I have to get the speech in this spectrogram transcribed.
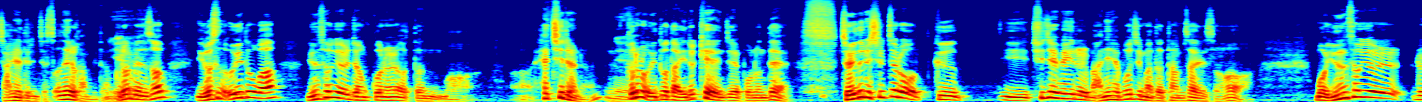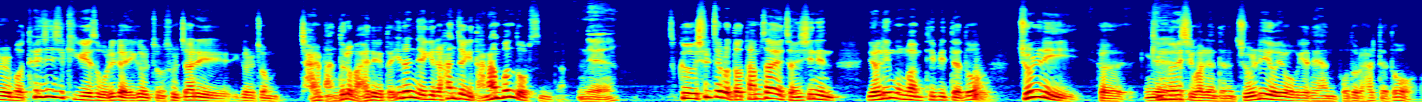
자기네들이 이제 써내려갑니다. 예. 그러면서 이것은 의도가 윤석열 정권을 어떤 뭐 어, 해치려는 네. 그런 의도다 이렇게 이제 보는데 저희들이 실제로 그 이 취재 회의를 많이 해보지만 더 탐사에서 뭐 윤석열을 뭐 퇴진시키기 위해서 우리가 이걸 좀 술자리 이걸 좀 잘 만들어 봐야 되겠다 이런 얘기를 한 적이 단 한 번도 없습니다. 네. 그 실제로 더 탐사의 전신인 열린공감 TV 때도 줄리 그 김건희 씨 관련되는 줄리 의혹에 대한 보도를 할 때도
